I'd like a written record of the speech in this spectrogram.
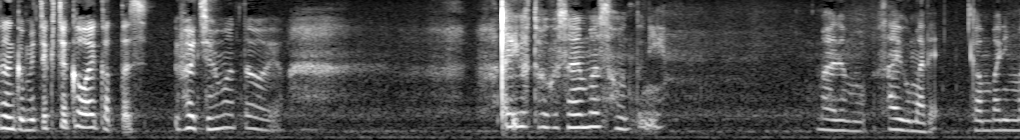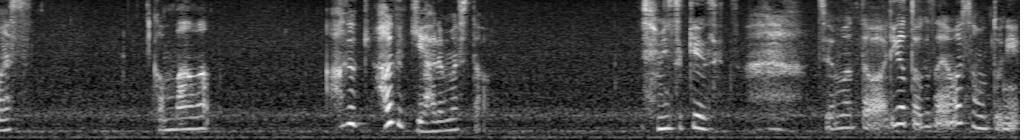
う。なんかめちゃくちゃ可愛かったし。うわ10万タワーや。ありがとうございます本当に。まあでも最後まで。頑張ります。こんばんは歯ぐき歯茎腫れました。清水建設。10万タワーありがとうございます本当に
